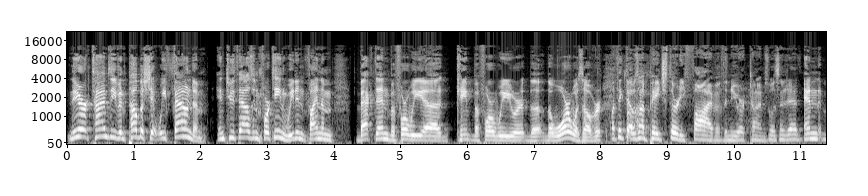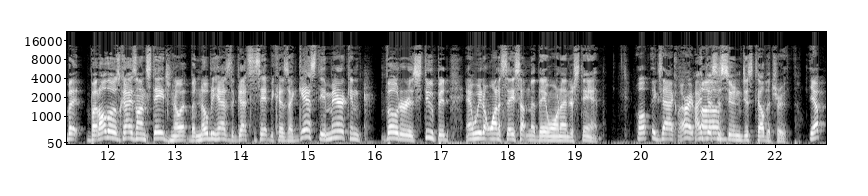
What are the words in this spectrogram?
New York Times even published it. We found them in 2014. We didn't find them back then before we uh, came before we were the the war was over. I think that was on page 35 of the New York Times, wasn't it, Ed? And but but all those guys on stage know it, but nobody has the guts to say it because I guess the American voter is stupid, and we don't want to say something that they won't understand. Well, exactly. All right. I just um, as soon just tell the truth. Yep,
